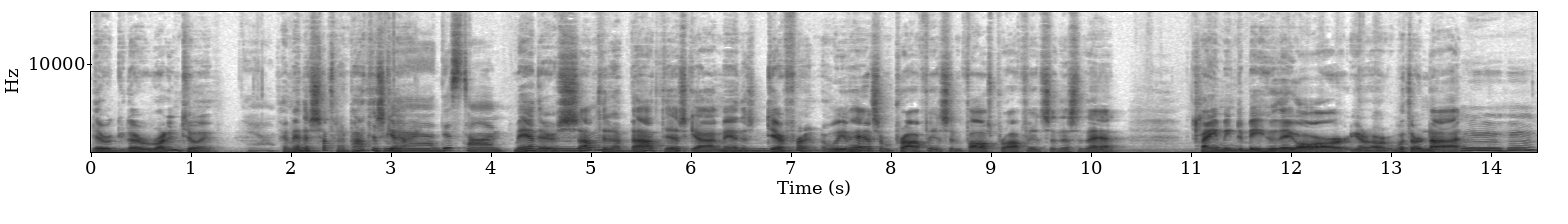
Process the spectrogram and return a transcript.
They were they were running to him. yeah. And man, there's something about this guy. Yeah, this time. Man, there's mm-hmm. something about this guy, man, that's mm-hmm. different. We've had some prophets and false prophets and this and that claiming to be who they are, you know, or what they're not. Mm-hmm.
